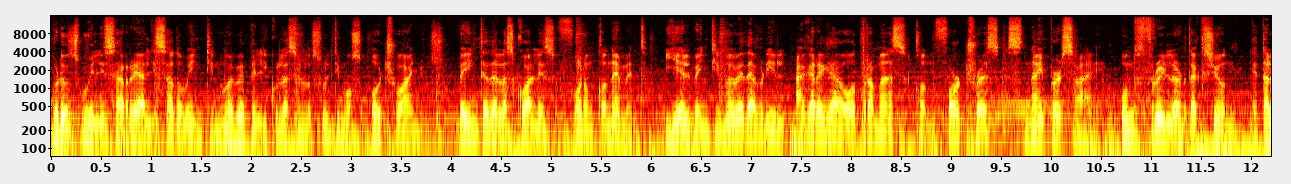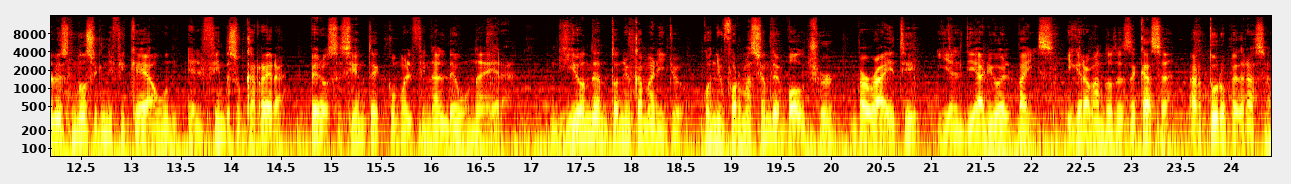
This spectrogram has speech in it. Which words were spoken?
Bruce Willis ha realizado 29 películas en los últimos 8 años, 20 de las cuales fueron con Emmett, y el 29 de abril agrega otra más con Fortress Sniper's Eye, un thriller de acción que tal vez no signifique aún el fin de su carrera, pero se siente como el final de una era. Guión de Antonio Camarillo, con información de Vulture, Variety y el diario El País, y grabando desde casa, Arturo Pedraza.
